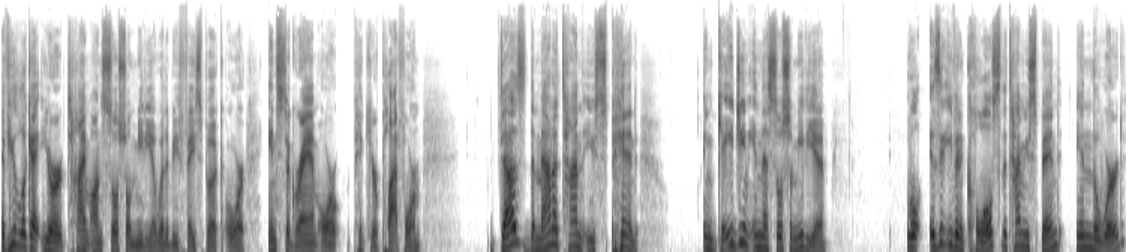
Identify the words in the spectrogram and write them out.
If you look at your time on social media, whether it be Facebook or Instagram or pick your platform, does the amount of time that you spend engaging in the social media, well, is it even close to the time you spend in the Word?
